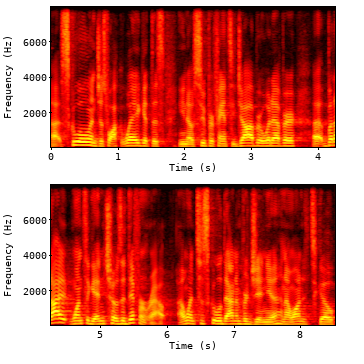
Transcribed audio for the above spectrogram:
uh, school and just walk away, get this, you know, super fancy job or whatever. Uh, but I, once again, chose a different route. I went to school down in Virginia and I wanted to go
